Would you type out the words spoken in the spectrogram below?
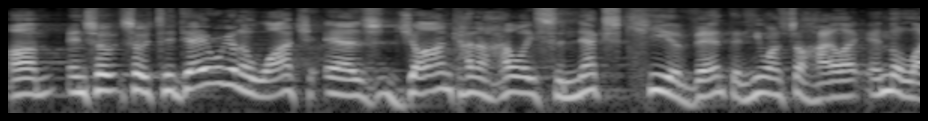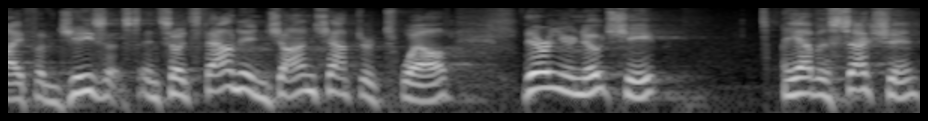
Um, and so, so today we're going to watch as John kind of highlights the next key event that he wants to highlight in the life of Jesus. And so it's found in John chapter 12. There in your note sheet, you have a section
